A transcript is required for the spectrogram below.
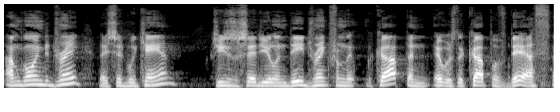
I'm going to drink? They said, We can. Jesus said, You'll indeed drink from the cup, and it was the cup of death.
